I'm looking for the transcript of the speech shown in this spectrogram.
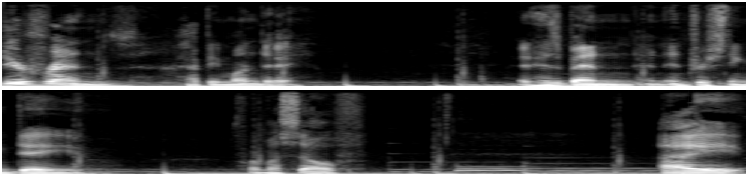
Dear friends, happy Monday. It has been an interesting day for myself. I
